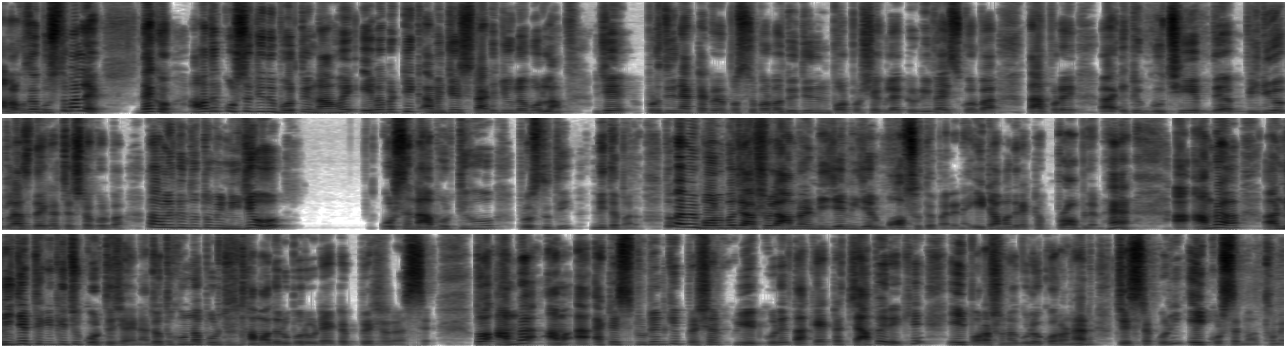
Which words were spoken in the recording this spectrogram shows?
আমার কথা বুঝতে পারলে? দেখো, আমাদের কোর্সে যদি ভর্তি না হয়, এইভাবে ঠিক আমি যে স্ট্র্যাটেজিগুলো বললাম, যে প্রতিদিন একটা করে প্রশ্ন পড়বা, দুই, তিন দিন পর পর সেগুলো একটু রিভাইজ করবা, তারপরে একটু গুছিয়ে ভিডিও ক্লাস দেখার চেষ্টা করবা, তাহলে কিন্তু তুমি নিজেও কোর্সে না ভর্তি হও, প্রস্তুতি নিতে পারো। তবে আমি বলব যে আসলে আমরা নিজে নিজের বস হতে পারি না। এটা আমাদের একটা প্রবলেম হ্যাঁ? আমরা নিজের থেকে কিছু করতে চাই না। যতক্ষণ না পর্যন্ত আমাদের উপর ওটা একটা প্রেশার আসছে। তো আমরা একটা স্টুডেন্টকে প্রেশার ক্রিয়েট করে তাকে একটা চাপে রেখে এই পড়াশোনাগুলো করানোর চেষ্টা করি এই কোর্সের মাধ্যমে।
